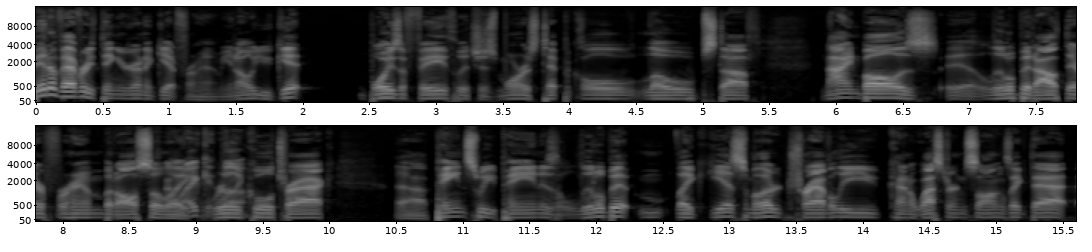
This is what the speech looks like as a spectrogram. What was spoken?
bit of everything you're going to get from him, you know? You get Boys of Faith, which is more his typical low stuff. Nine Ball is a little bit out there for him, but also like, like it, really though. cool track. Uh, Pain Sweet Pain is a little bit like he has some other travel-y kind of western songs like that.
